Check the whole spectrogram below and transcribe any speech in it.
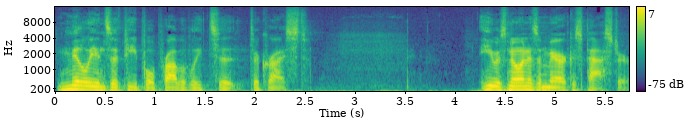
millions of people probably to, to Christ. He was known as America's pastor.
